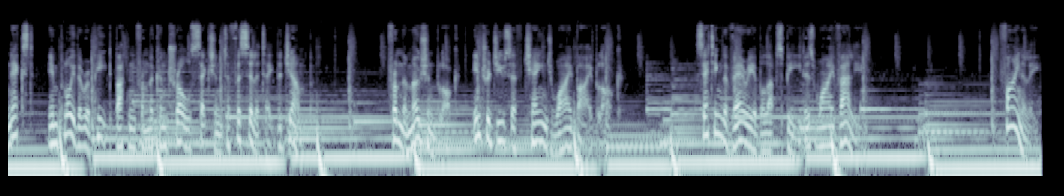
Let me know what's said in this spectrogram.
Next, employ the repeat button from the control section to facilitate the jump. From the motion block, introduce a change y by block. Setting the variable up speed as y value. Finally,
